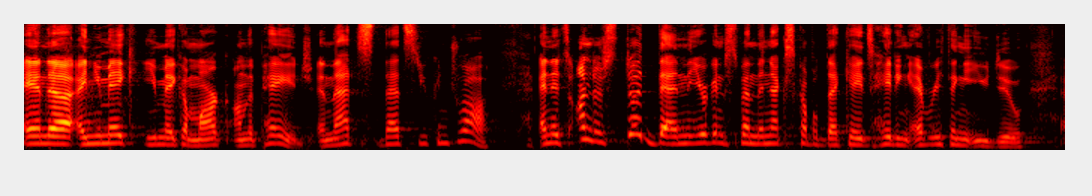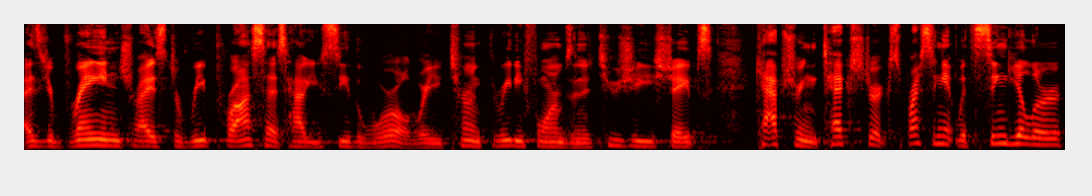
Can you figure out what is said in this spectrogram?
and, uh, and you, make, you make a mark on the page, and that's, that's you can draw. And it's understood then that you're going to spend the next couple decades hating everything that you do as your brain tries to reprocess how you see the world, where you turn 3D forms into 2D shapes, capturing texture, expressing it with singular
